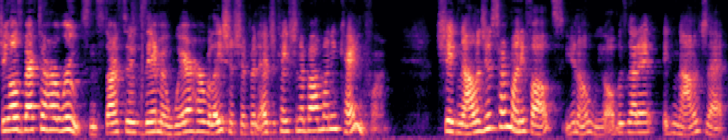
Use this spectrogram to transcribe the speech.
She goes back to her roots and starts to examine where her relationship and education about money came from. She acknowledges her money faults. You know, we always got to acknowledge that.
